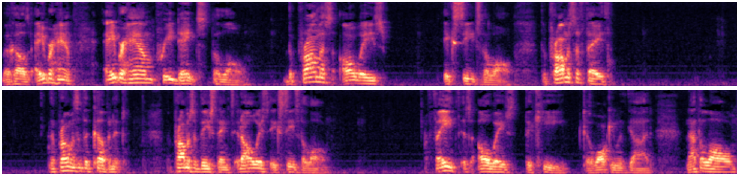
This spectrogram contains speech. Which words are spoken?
because Abraham Abraham predates the law. The promise always exceeds the law. The promise of faith, the promise of the covenant, the promise of these things, it always exceeds the law. Faith is always the key walking with God, not the law,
